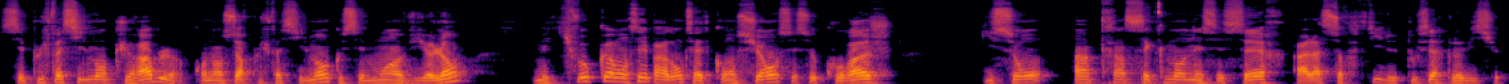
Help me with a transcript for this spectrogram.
c'est plus facilement curable, qu'on en sort plus facilement, que c'est moins violent, mais qu'il faut commencer par donc cette conscience et ce courage qui sont intrinsèquement nécessaires à la sortie de tout cercle vicieux.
